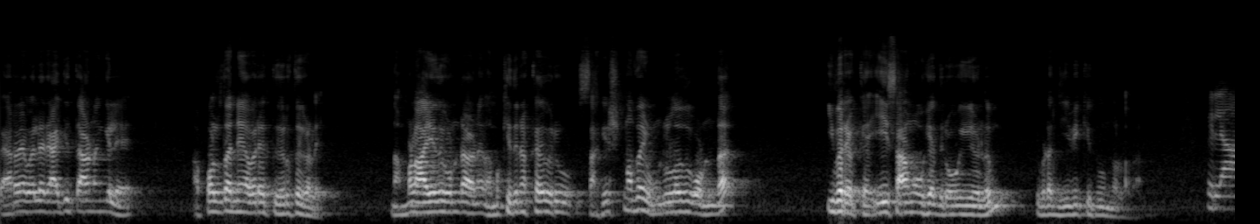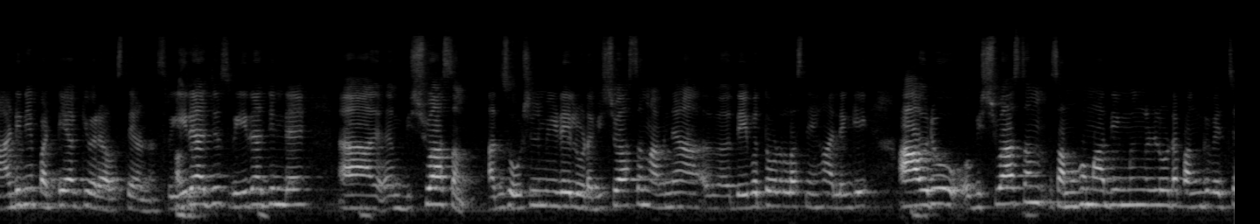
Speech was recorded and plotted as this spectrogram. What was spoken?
വേറെ വല്ല രാജ്യത്താണെങ്കിൽ അപ്പോൾ തന്നെ അവരെ തീർത്ത് കളി. നമ്മളായതുകൊണ്ടാണ് നമുക്കിതിനൊക്കെ ഒരു സഹിഷ്ണുത ഉള്ളത് കൊണ്ട് ഇവരൊക്കെ ഈ സാമൂഹ്യ ദ്രോഹികളും ഇവിടെ ജീവിക്കുന്നു എന്നുള്ളതാണ്. ലാഡിനെ ആടിനെ പട്ടിയാക്കിയ ഒരവസ്ഥയാണ്. ശ്രീരാജ് ശ്രീരാജിന്റെ വിശ്വാസം അത് സോഷ്യൽ മീഡിയയിലൂടെ വിശ്വാസം അവന് ദൈവത്തോടുള്ള സ്നേഹം അല്ലെങ്കിൽ ആ ഒരു വിശ്വാസം സമൂഹ മാധ്യമങ്ങളിലൂടെ പങ്കുവെച്ച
